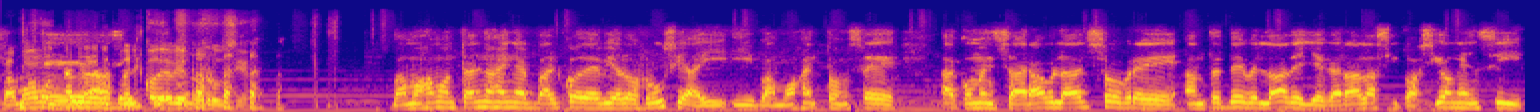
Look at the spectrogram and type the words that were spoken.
Vamos a montarnos en el eh, barco de Bielorrusia. vamos a montarnos en el barco de Bielorrusia y, y, vamos entonces a comenzar a hablar sobre, antes de verdad, de llegar a la situación en sí,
